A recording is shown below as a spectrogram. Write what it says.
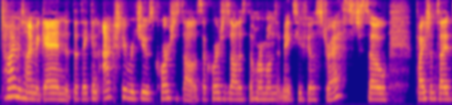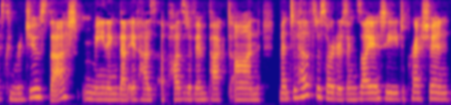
time and time again that they can actually reduce cortisol. So cortisol is the hormone that makes you feel stressed. So phytoncides can reduce that, meaning that it has a positive impact on mental health disorders, anxiety, depression.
